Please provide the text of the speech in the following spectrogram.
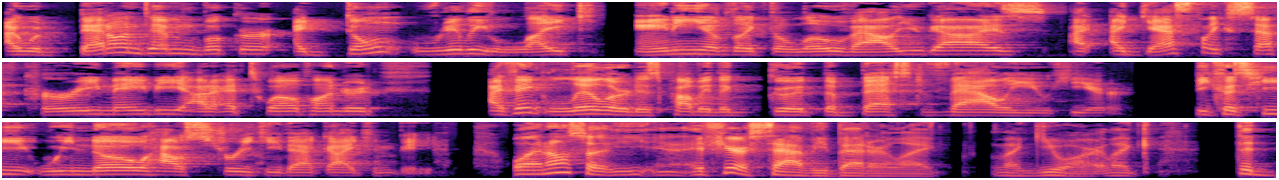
I would bet on Devin Booker. I don't really like any of like the low value guys. I, I guess like Seth Curry maybe at, at twelve hundred. I think Lillard is probably the good the best value here because he we know how streaky that guy can be. Well, and also if you're a savvy better like like you are, like the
